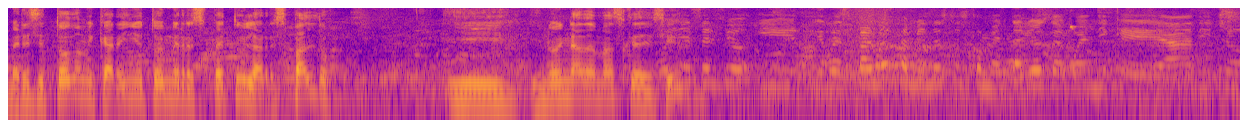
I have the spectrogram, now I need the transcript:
merece todo mi cariño, todo mi respeto y la respaldo. Y, y no hay nada más que decir. Oye, Sergio, y, y respaldan también estos comentarios de Wendy que ha dicho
